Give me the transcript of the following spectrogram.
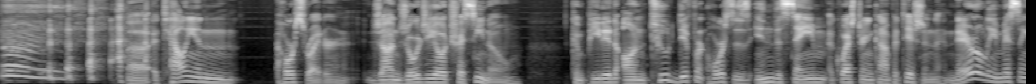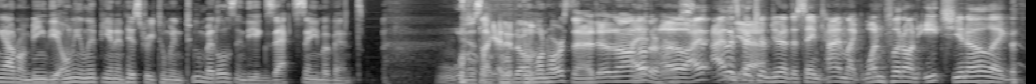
uh, Italian horse rider Gian Giorgio Trissino competed on two different horses in the same equestrian competition, narrowly missing out on being the only Olympian in history to win two medals in the exact same event. He's just like, I did it on one horse, then I did it on I, another oh, horse. I, I was Yeah. picturing him doing it at the same time, like one foot on each. You know, like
